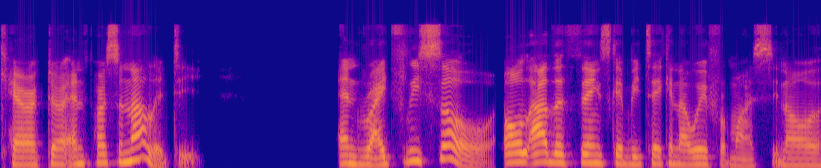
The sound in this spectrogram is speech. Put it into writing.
character, and personality. And rightfully so. All other things can be taken away from us. You know,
